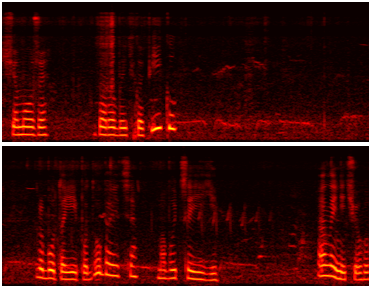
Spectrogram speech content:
що може заробити копійку. Робота їй подобається, мабуть, це її. Але нічого,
